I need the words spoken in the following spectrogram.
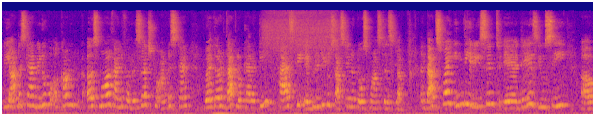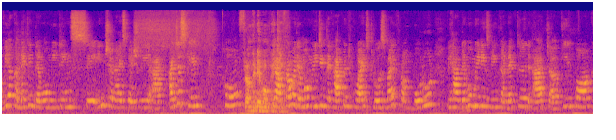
we understand, we do a, a small kind of a research to understand whether that locality has the ability to sustain a Toastmasters club. And that's why in the recent uh, days you see uh, we are conducting demo meetings, say in Chennai especially at, I just came home From a demo meeting. yeah, from a demo meeting that happened quite close by from Porur. We have demo meetings being conducted at uh, Kilpauk.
